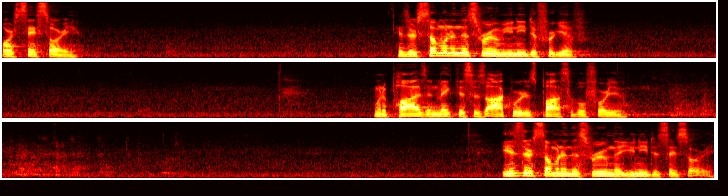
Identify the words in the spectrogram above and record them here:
or say sorry. Is there someone in this room you need to forgive? I'm going to pause and make this as awkward as possible for you. Is there someone in this room that you need to say sorry?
